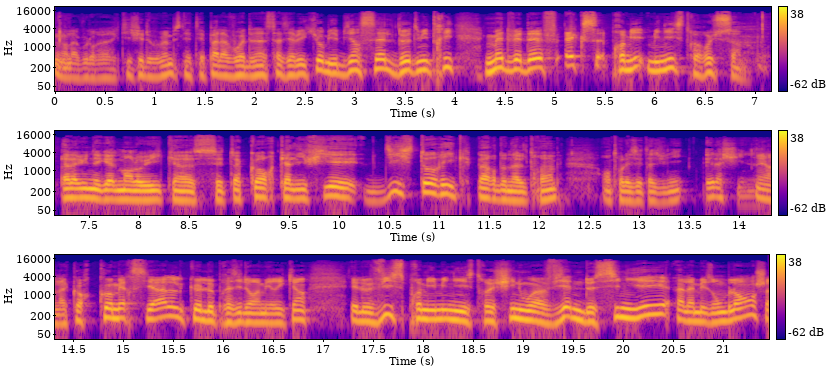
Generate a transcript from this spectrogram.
Voilà, vous l'aurez rectifié de vous-même, ce n'était pas la voix d'Anastasia Vecchio, mais bien celle de Dmitri Medvedev, ex-premier ministre russe. À la une également, Loïc, cet accord qualifié d'historique par Donald Trump entre les États-Unis et un accord commercial que le président américain et le vice-premier ministre chinois viennent de signer à la Maison Blanche.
